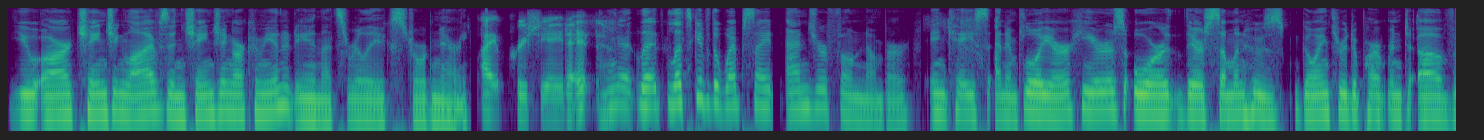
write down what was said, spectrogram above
You are changing lives and changing our community, and that's really extraordinary. I appreciate it. Let, us give the website and your phone number in case an employer hears or there's someone who's going through Department of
